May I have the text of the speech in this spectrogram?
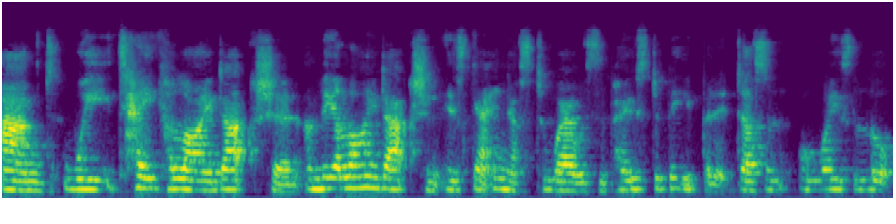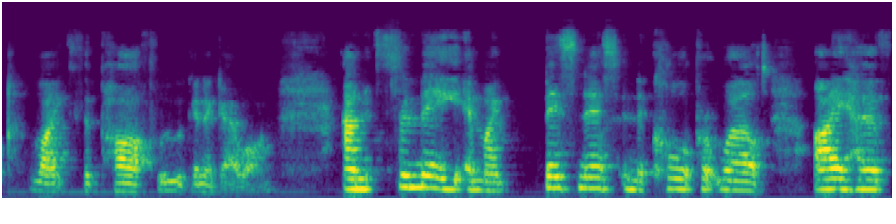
and we take aligned action and the aligned action is getting us to where we're supposed to be but it doesn't always look like the path we were going to go on. And for me in my business in the corporate world i have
